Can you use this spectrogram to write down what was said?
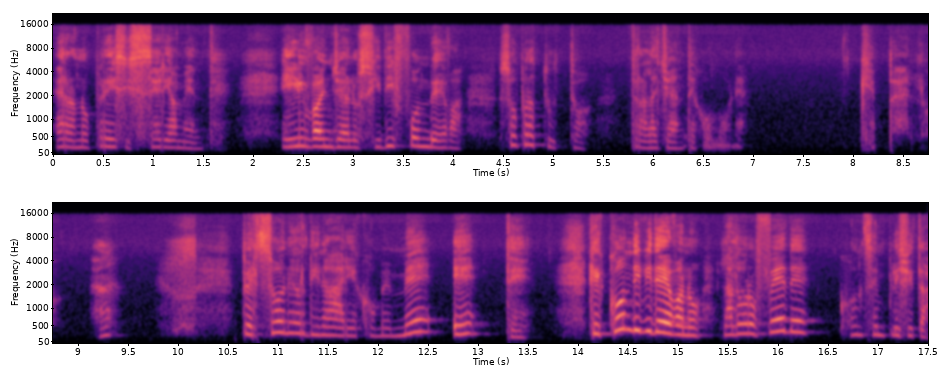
erano presi seriamente e il Vangelo si diffondeva soprattutto tra la gente comune. Che bello! Eh? Persone ordinarie come me e te, che condividevano la loro fede con semplicità.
